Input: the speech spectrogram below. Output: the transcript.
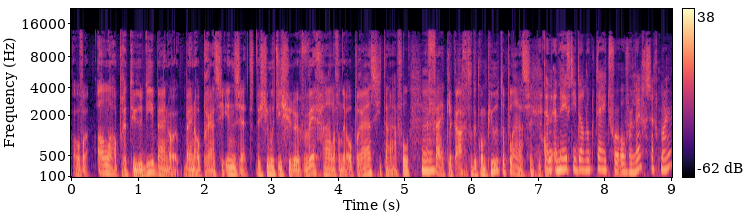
over alle apparatuur die je bij een, bij een operatie inzet. Dus je moet die chirurg weghalen van de operatietafel en feitelijk achter de computer plaatsen. En, en heeft hij dan ook tijd voor overleg, zeg maar?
